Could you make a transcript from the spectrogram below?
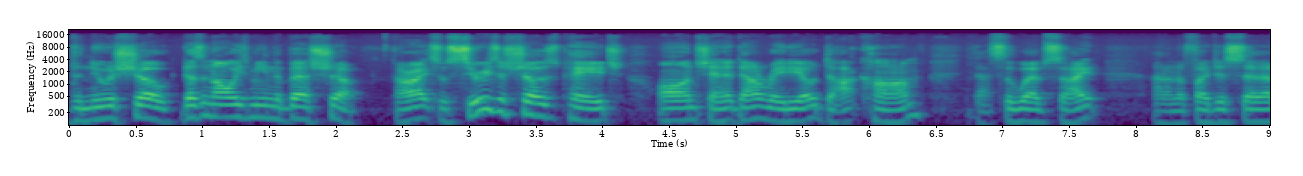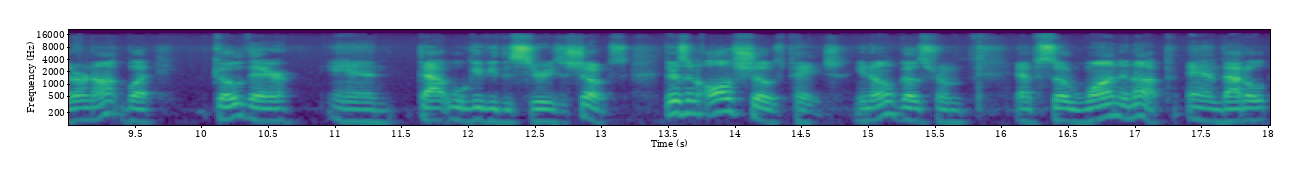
the newest show doesn't always mean the best show. All right, so series of shows page on chantitdownradio.com. That's the website. I don't know if I just said that or not, but go there and that will give you the series of shows. There's an all shows page, you know, goes from episode 1 and up and that'll,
